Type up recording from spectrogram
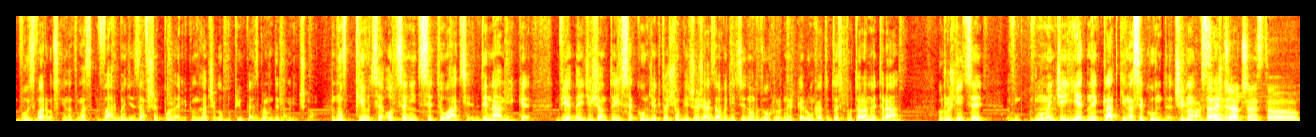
wóz warowski. Natomiast VAR będzie zawsze polemiką. Dlaczego? Bo piłka jest grą dynamiczną. No w piłce ocenić sytuację, dynamikę. W jednej dziesiątej sekundzie ktoś obliczy, że jak zawodnicy idą w dwóch różnych kierunkach, to to jest półtora metra różnicy w, w momencie jednej klatki na sekundę. Czyli A sędzia często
